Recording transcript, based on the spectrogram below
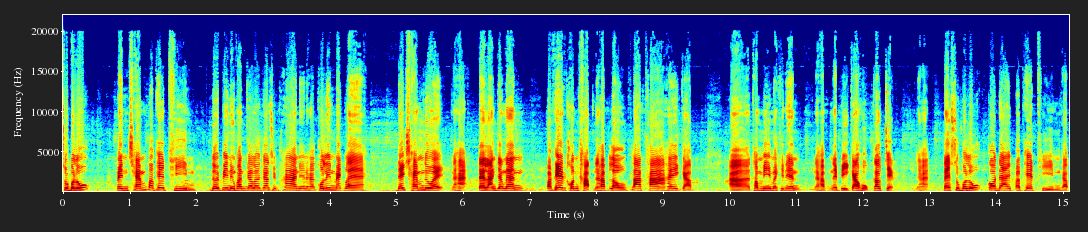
Subaru เป็นแชมป์ประเภททีม โดยปี 1995 เนี่ยนะฮะโคลินแม็กแลได้แชมป์ด้วยนะฮะ แต่หลังจากนั้นประเภทคนขับนะครับ เราพลาดท่าให้กับทอมมี่มาคินเนนนะครับในปี 96-97 นะฮะแต่ซูบารุก็ได้ประเภททีมครับ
